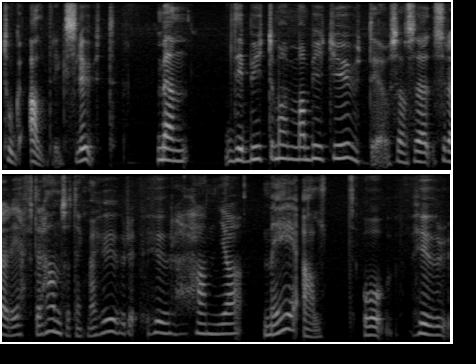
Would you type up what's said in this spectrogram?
tog aldrig slut. Men det byter man, man byter ju ut det och sen så, så där i efterhand så tänker man hur, hur hann jag med allt och hur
